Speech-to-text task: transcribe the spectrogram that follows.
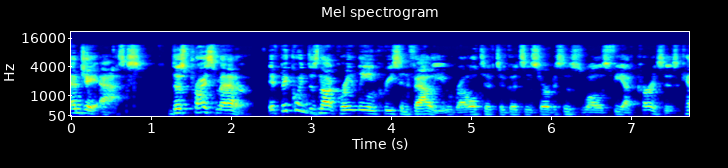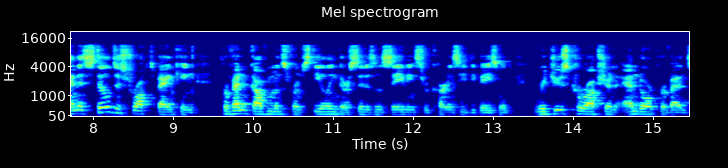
MJ asks, does price matter? If Bitcoin does not greatly increase in value relative to goods and services as well as fiat currencies, can it still disrupt banking, prevent governments from stealing their citizens' savings through currency debasement, reduce corruption, and or prevent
